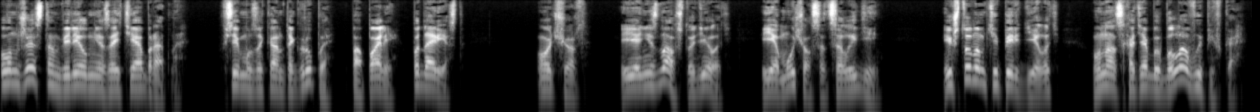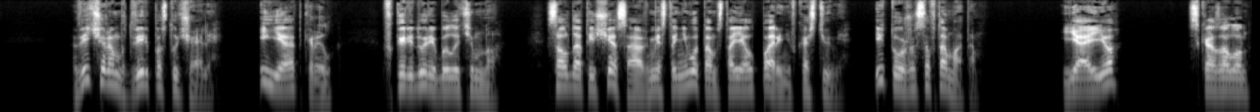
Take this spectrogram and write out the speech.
Он жестом велел мне зайти обратно. Все музыканты группы попали под арест. О, черт, я не знал, что делать. Я мучился целый день. И что нам теперь делать? У нас хотя бы была выпивка. Вечером в дверь постучали. И я открыл. В коридоре было темно. Солдат исчез, а вместо него там стоял парень в костюме. И тоже с автоматом. «Я ее?» — сказал он.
